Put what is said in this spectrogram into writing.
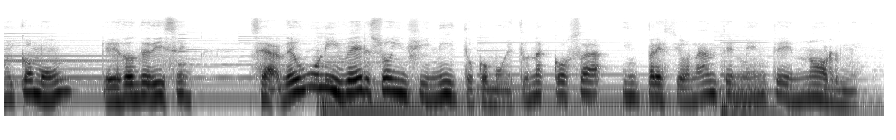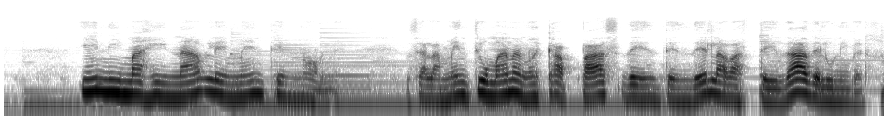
muy común, que es donde dicen, o sea, de un universo infinito como este, una cosa impresionantemente enorme, inimaginablemente enorme. O sea, la mente humana no es capaz de entender la vastedad del universo.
